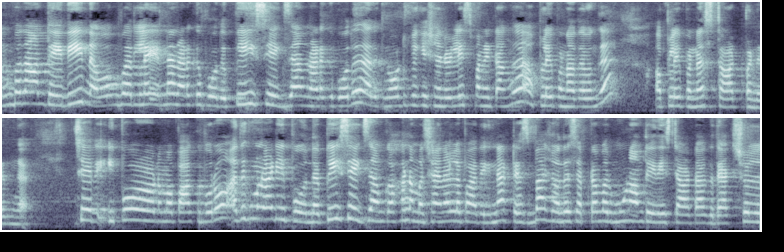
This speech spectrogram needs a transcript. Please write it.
ஒன்பதாம் தேதி நவம்பரில் என்ன நடக்க போகுது? பிசி எக்ஸாம் நடக்க போகுது. அதுக்கு நோட்டிஃபிகேஷன் ரிலீஸ் பண்ணிட்டாங்க. அப்ளை பண்ணாதவங்க அப்ளை பண்ண ஸ்டார்ட் பண்ணிடுங்க சரி இப்போது நம்ம பார்க்க போகிறோம் அதுக்கு முன்னாடி இப்போ இந்த பிசி எக்ஸாமுக்காக நம்ம சேனலில் பார்த்தீங்கன்னா டெஸ்ட் பேட்ச் வந்து செப்டம்பர் மூணாம் தேதி ஸ்டார்ட் ஆகுது. ஆக்சுவல்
